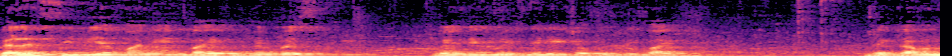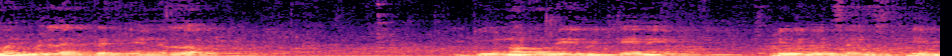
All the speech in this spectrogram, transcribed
balanced CPF money by members when they reached the age of 55. The government relented and allowed to not only retaining minimum sum scheme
